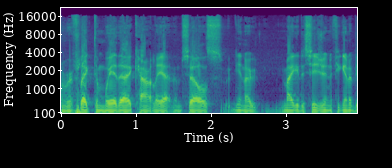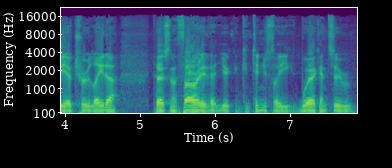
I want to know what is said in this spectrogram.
and reflect on where they're currently at themselves. You know, make a decision if you're going to be a true leader, person authority that you can continuously work into,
